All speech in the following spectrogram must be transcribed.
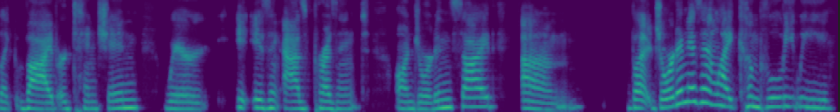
like vibe or tension where it isn't as present on Jordan's side. Um but Jordan isn't like completely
